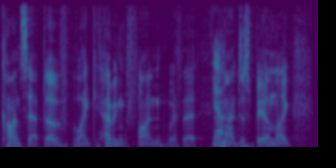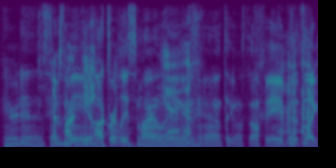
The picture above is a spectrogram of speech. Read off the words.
concept of like having fun with it, Yeah. and not just being like. Here it is. Just Here's me awkwardly tool. smiling Yeah. and yeah, taking a selfie. But it's like,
